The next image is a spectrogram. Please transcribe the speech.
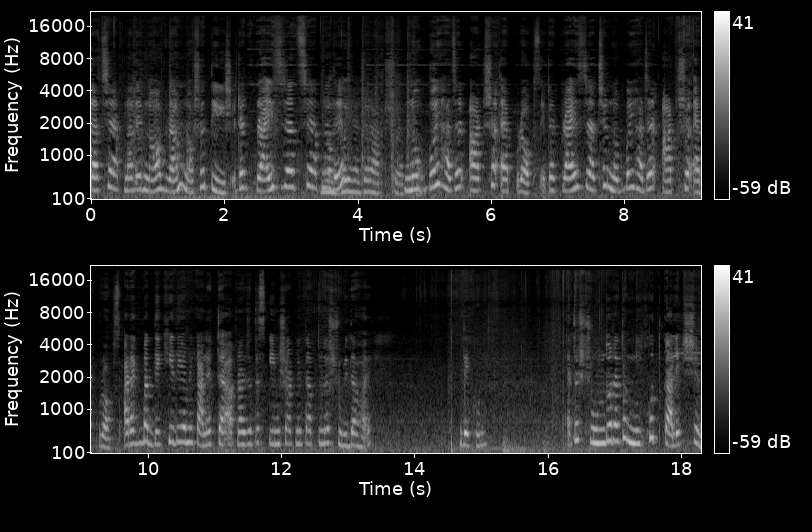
যাচ্ছে আপনাদের ন গ্রাম নশো তিরিশ। এটার প্রাইস যাচ্ছে আপনাদের নব্বই হাজার আটশো অ্যাপ্রক্স এটার প্রাইস যাচ্ছে নব্বই হাজার আটশো অ্যাপ্রক্স আরেকবার দেখিয়ে দিই আমি কানেরটা। আপনার যাতে স্ক্রিনশট নিতে আপনাদের সুবিধা হয়। দেখুন। এত সুন্দর, এত নিখুঁত কালেকশন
